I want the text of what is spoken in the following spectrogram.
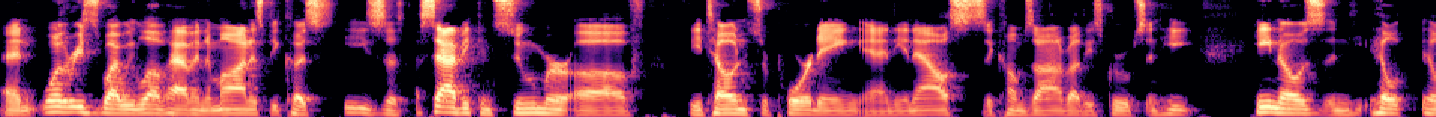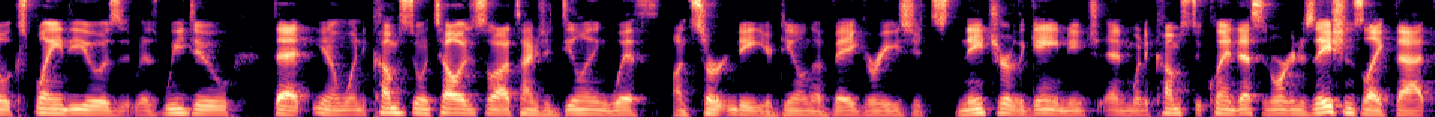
And one of the reasons why we love having him on is because he's a, a savvy consumer of the intelligence reporting and the analysis that comes on about these groups, and he he knows and he'll he'll explain to you as, as we do that you know when it comes to intelligence a lot of times you're dealing with uncertainty you're dealing with vagaries it's the nature of the game and when it comes to clandestine organizations like that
